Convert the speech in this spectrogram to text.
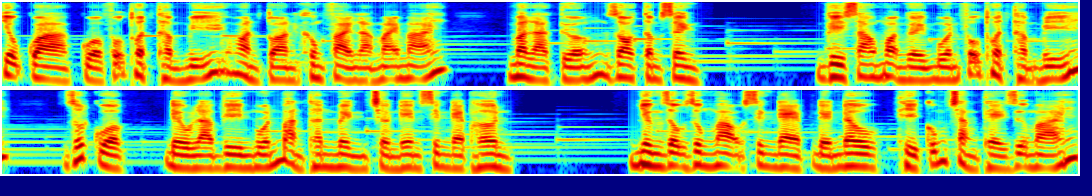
hiệu quả của phẫu thuật thẩm mỹ hoàn toàn không phải là mãi mãi, mà là tướng do tâm sinh. Vì sao mọi người muốn phẫu thuật thẩm mỹ? Rốt cuộc, đều là vì muốn bản thân mình trở nên xinh đẹp hơn. Nhưng dẫu dung mạo xinh đẹp đến đâu thì cũng chẳng thể giữ mãi.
